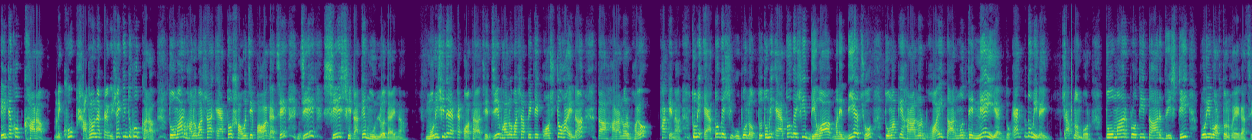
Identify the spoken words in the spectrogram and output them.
এইটা খুব খারাপ মানে খুব সাধারণ একটা বিষয়, কিন্তু খুব খারাপ। তোমার ভালোবাসা এত সহজে পাওয়া গেছে যে সে সেটাকে মূল্য দেয় না। মনীষীদের একটা কথা আছে, যে ভালোবাসা পেতে কষ্ট হয় না, তা হারানোর ভয়ও থাকে না। তুমি এত বেশি উপলব্ধ, তুমি এত বেশি দেওয়া মানে দিয়েছ, তোমাকে হারানোর ভয় তার মধ্যে নেই একদম, একদমই নেই। সাত নম্বর, তোমার প্রতি তার দৃষ্টি পরিবর্তন হয়ে গেছে।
